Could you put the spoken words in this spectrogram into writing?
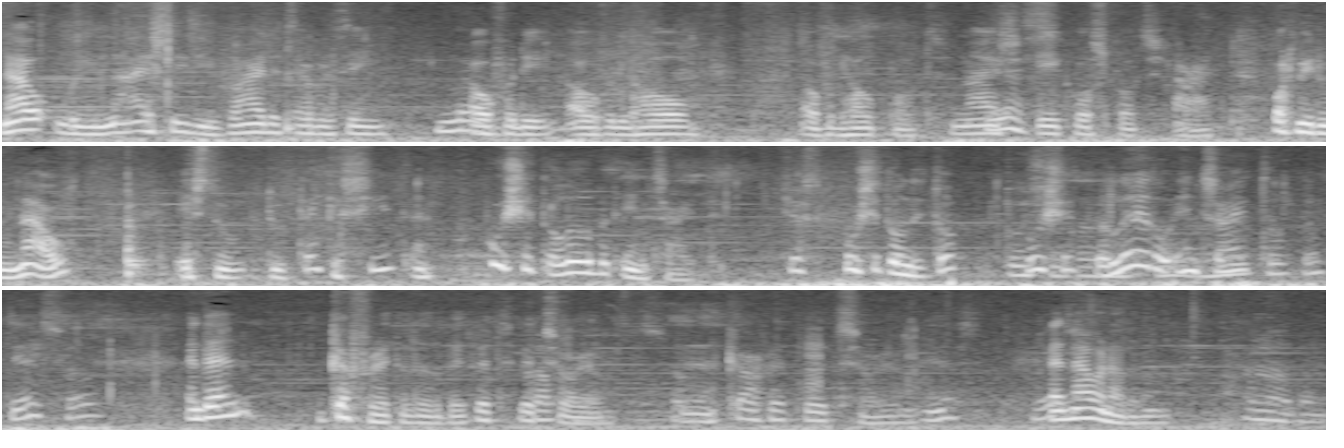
Now we nicely divided everything over the over the whole over the whole pot. Nice Yes. equal spots. Alright. What we do now is to, to take a seed and push it a little bit inside. Just push it on the top, push, it a little inside, little yes. So. and then cover it a little bit with, with Cover soil. it, so. Uh, cover it with soil, yes. Yes. And now another one. Another one.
